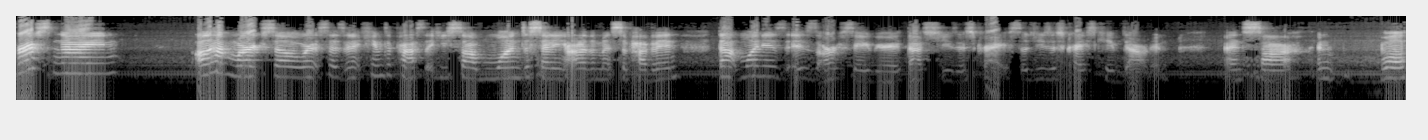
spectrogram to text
verse nine. I'll have marked so where it says, "And it came to pass that he saw one descending out of the midst of heaven." that one is is our savior. That's jesus christ. So jesus christ came down and and saw and well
